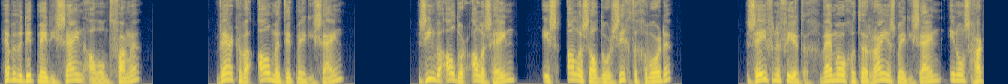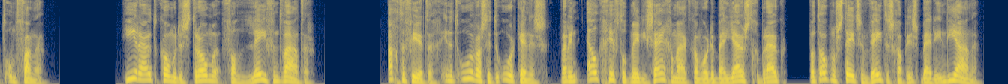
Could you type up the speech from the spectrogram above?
Hebben we dit medicijn al ontvangen? Werken we al met dit medicijn? Zien we al door alles heen? Is alles al doorzichtig geworden? 47. Wij mogen het Ryans medicijn in ons hart ontvangen. Hieruit komen de stromen van levend water. 48. In het oer was dit de oerkennis, waarin elk gif tot medicijn gemaakt kan worden bij juist gebruik, wat ook nog steeds een wetenschap is bij de Indianen.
